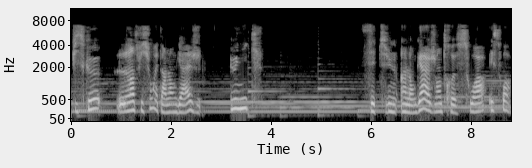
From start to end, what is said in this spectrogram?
puisque l'intuition est un langage unique. C'est un langage entre soi et soi.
